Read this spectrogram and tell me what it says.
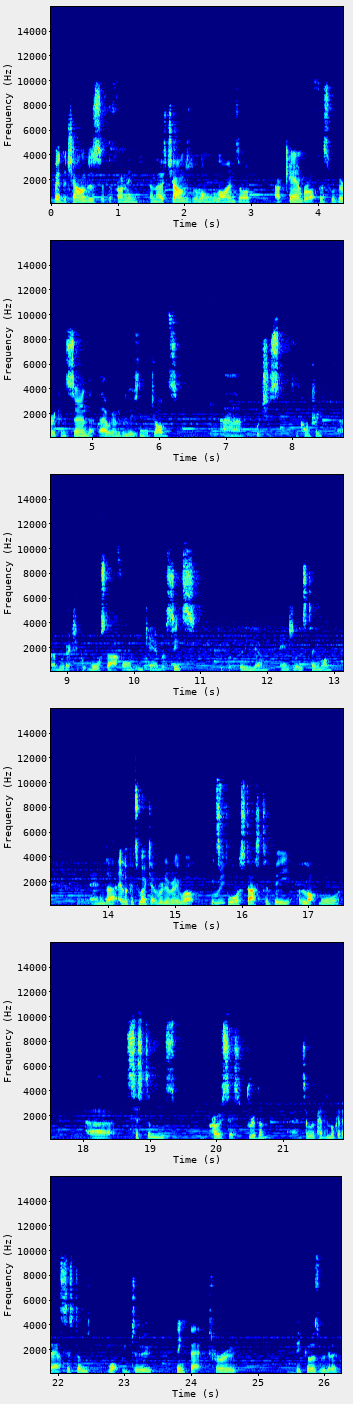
we had the challenges at the front end, and those challenges were along the lines of our Canberra office were very concerned that they were going to be losing their jobs, uh, which is the contrary. Um, we've actually put more staff on in Canberra since we put the um, Angeles team on. And uh, look, it's worked out really, really well. It's forced us to be a lot more uh, systems process driven. And so we've had to look at our systems, what we do, think that through because we're going to,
